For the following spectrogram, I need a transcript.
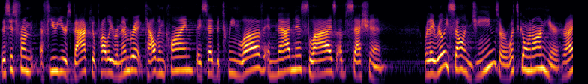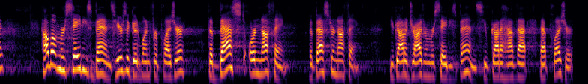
This is from a few years back. You'll probably remember it. Calvin Klein, they said, Between love and madness lies obsession. Were they really selling jeans or what's going on here, right? How about Mercedes Benz? Here's a good one for pleasure the best or nothing. The best or nothing. You got to drive a Mercedes Benz. You've got to have that, that pleasure.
